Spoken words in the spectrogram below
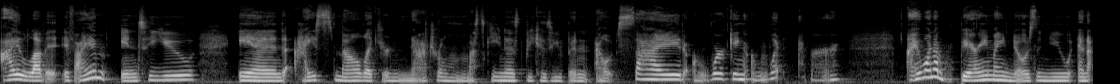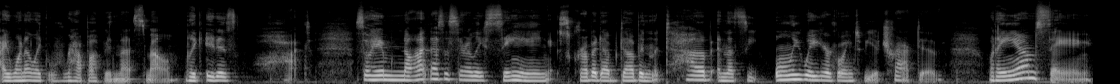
I love it. If I am into you and I smell like your natural muskiness because you've been outside or working or whatever, I want to bury my nose in you and I want to like wrap up in that smell. Like it is hot. So I am not necessarily saying scrub a dub dub in the tub and that's the only way you're going to be attractive. What I am saying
